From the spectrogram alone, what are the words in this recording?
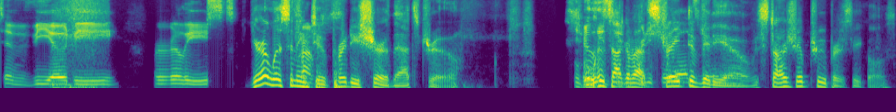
to VOD release. You're listening from- to Pretty Sure That's True. You're we talk about Pretty Sure straight to That's True. video Starship Trooper sequels.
